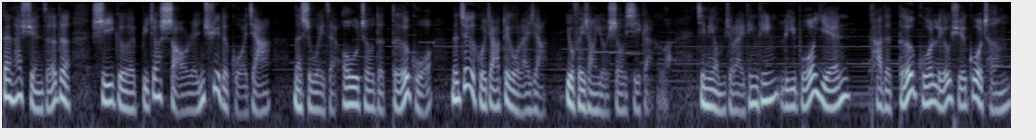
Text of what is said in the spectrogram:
但他选择的是一个比较少人去的国家，那是位在欧洲的德国。那这个国家对我来讲，又非常有熟悉感了。今天我们就来听听李博言他的德国留学过程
